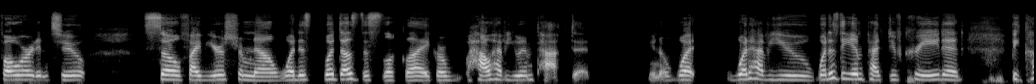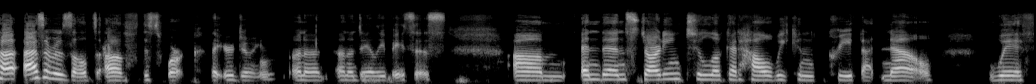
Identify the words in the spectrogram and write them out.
forward into so 5 years from now what is what does this look like or how have you impacted? You know what what have you what is the impact you've created because as a result of this work that you're doing on a on a daily basis? Um, and then starting to look at how we can create that now with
